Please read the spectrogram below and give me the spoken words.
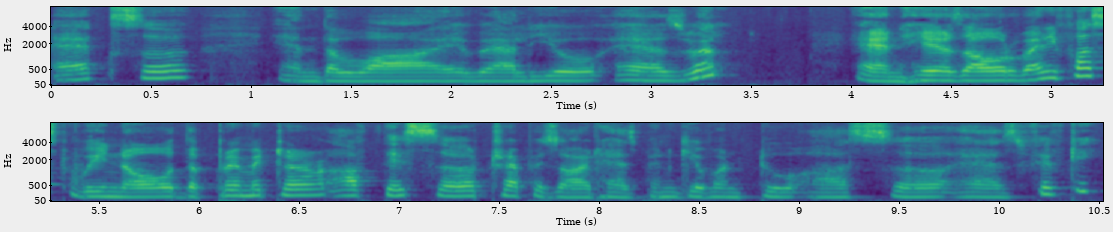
x and the y value as well. And here's our very first. We know the perimeter of this uh, trapezoid has been given to us uh, as 50.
